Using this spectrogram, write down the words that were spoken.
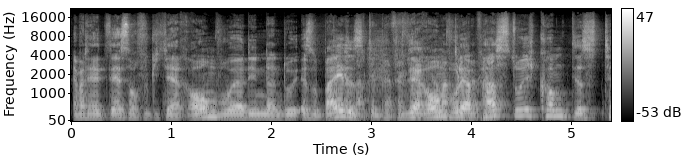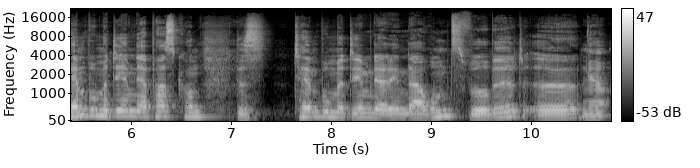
aber der, der ist auch wirklich der Raum, wo er den dann durch. Also beides. Der, der Raum, wo der perfekt. Pass durchkommt, das Tempo, mit dem der Pass kommt, das Tempo, mit dem der den da rumzwirbelt. Äh, ja.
